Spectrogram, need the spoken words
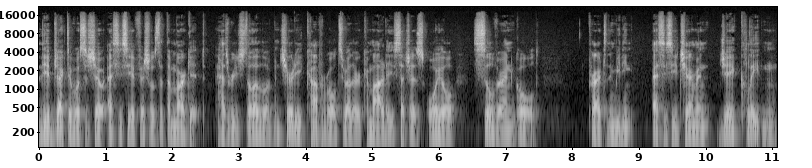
The objective was to show SEC officials that the market has reached a level of maturity comparable to other commodities such as oil, silver, and gold. Prior to the meeting, SEC Chairman Jay Clayton,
